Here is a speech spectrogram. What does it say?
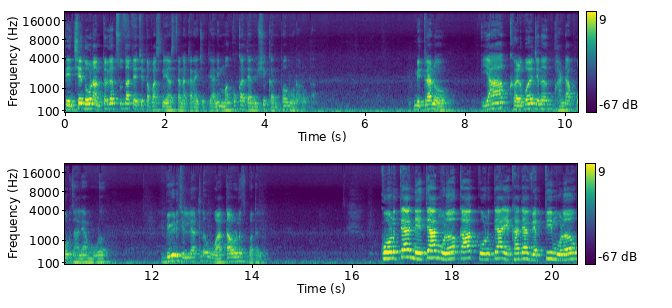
तीनशे दोन अंतर्गत सुद्धा त्याची तपासणी आज त्यांना करायची होती आणि मकोका त्या दिवशी कन्फर्म होणार होता. मित्रांनो या खळबळजनक भांडाफोड झाल्यामुळं बीड जिल्ह्यातलं वातावरणच बदललं. कोणत्या नेत्यामुळं का कोणत्या एखाद्या व्यक्तीमुळं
